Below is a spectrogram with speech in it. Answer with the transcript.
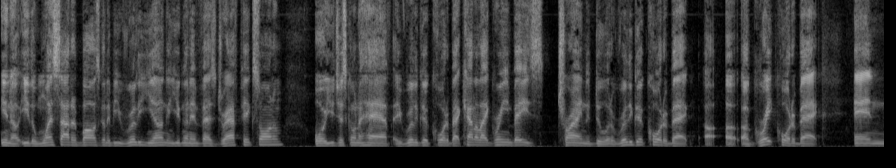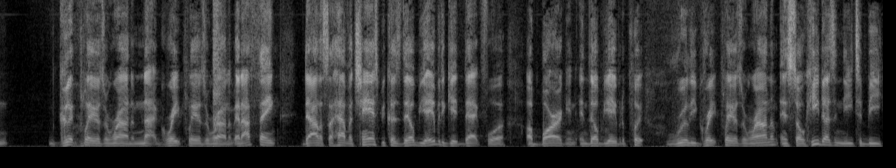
you know, either one side of the ball is going to be really young and you're going to invest draft picks on them, or you're just going to have a really good quarterback, kind of like Green Bay's trying to do it. A really good quarterback, a, a, a great quarterback, and good players around him, not great players around him. And I think – Dallas will have a chance because they'll be able to get Dak for a bargain and they'll be able to put really great players around him. And so he doesn't need to be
